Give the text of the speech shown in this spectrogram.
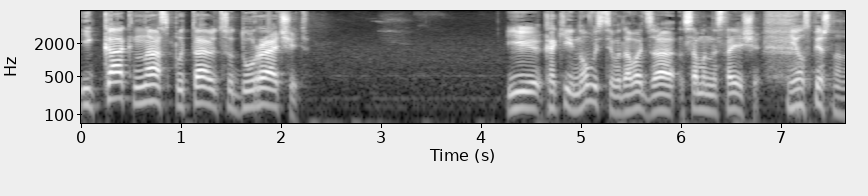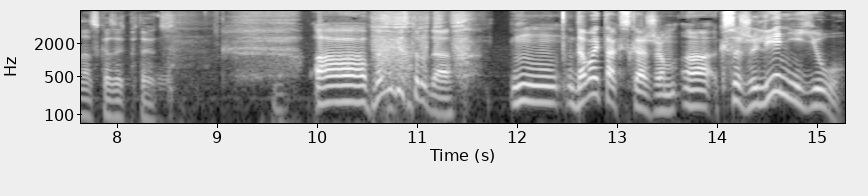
и как нас пытаются дурачить. И какие новости выдавать за самые настоящие. Неуспешно, надо сказать, пытаются. А, Но не без труда. Давай так скажем. А, к сожалению,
